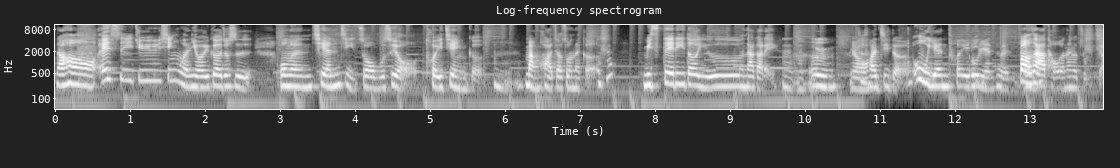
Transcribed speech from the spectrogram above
然后 A C G 新闻有一个就是我们前几周不是有推荐一个漫画叫做那个 Mystery Do You Nagare？嗯嗯嗯，有我还记得误言推理，误言推理爆炸头的那个主角。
